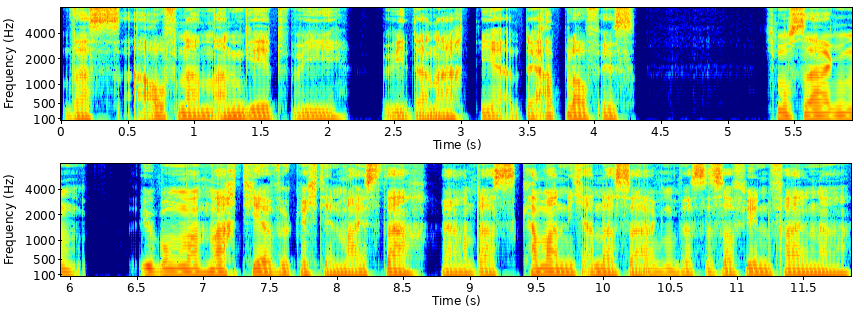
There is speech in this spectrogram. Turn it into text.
was Aufnahmen angeht, wie, wie danach die, der Ablauf ist. Ich muss sagen, Übung macht hier wirklich den Meister. Ja, das kann man nicht anders sagen. Das ist auf jeden Fall eine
